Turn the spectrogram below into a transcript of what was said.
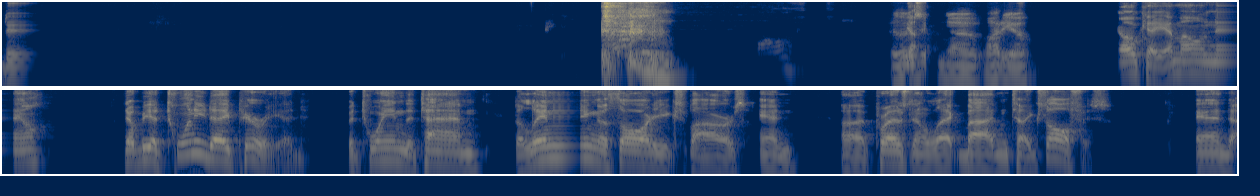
the losing uh, audio. Okay, am I on now? There'll be a 20 day period between the time the lending authority expires and uh, President elect Biden takes office. And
